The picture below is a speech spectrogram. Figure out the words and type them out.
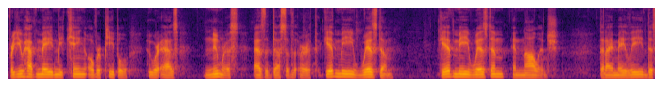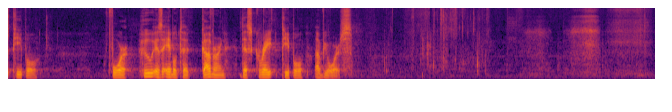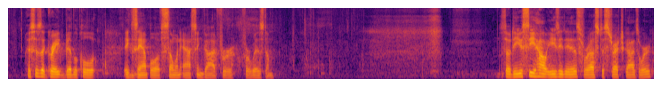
for you have made me king over people who were as numerous as the dust of the earth. Give me wisdom. Give me wisdom and knowledge that I may lead this people. For who is able to govern this great people of yours? This is a great biblical example of someone asking God for, for wisdom. So, do you see how easy it is for us to stretch God's word?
